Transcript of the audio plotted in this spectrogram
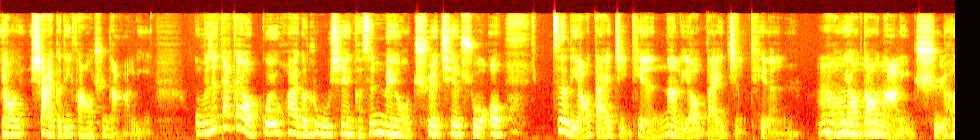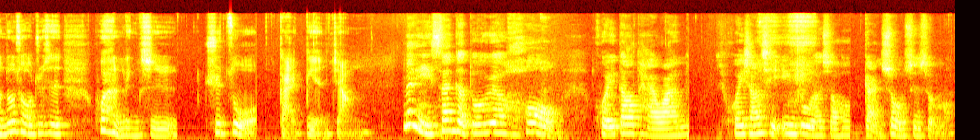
要下一个地方要去哪里。我们是大概有规划一个路线，可是没有确切说哦，这里要待几天，那里要待几天，然后要到哪里去。Mm -hmm. 很多时候就是会很临时去做改变，这样。那你三个多月后回到台湾，回想起印度的时候，感受是什么？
